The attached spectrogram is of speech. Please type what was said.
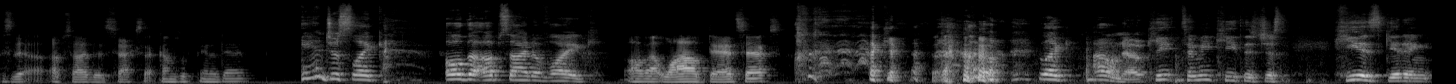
Is the upside the sex that comes with being a dad? And just like oh the upside of like All that wild dad sex. I don't, like I don't know. Keith to me Keith is just he is getting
